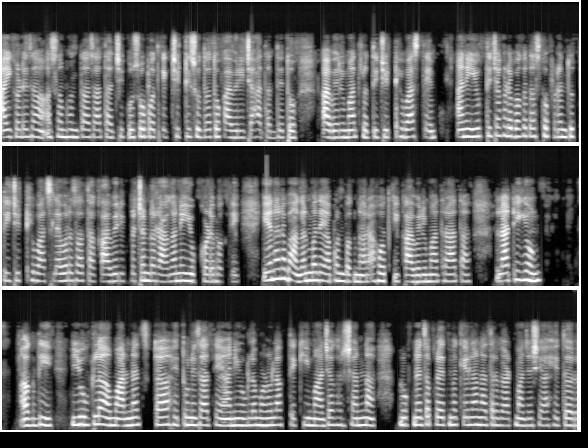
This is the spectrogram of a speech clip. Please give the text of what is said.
आईकडे जा असं म्हणता जाता चिकू सोबत एक चिठ्ठी सुद्धा तो कावेरीच्या हातात देतो. कावेरी मात्र ती चिठ्ठी वाचते आणि युग तिच्याकडे बघत असतो परंतु ती चिठ्ठी वाचल्यावर जाता कावेरी प्रचंड रागाने युगकडे बघते. येणाऱ्या भागांमध्ये आपण बघणार आहोत की कावेरी मात्र आता लाठी घेऊन अगदी. युगला मारण्याच्या हेतूने जाते आणि युगला म्हणू लागते की माझ्या घरच्यांना लुटण्याचा प्रयत्न केला ना तर गाठ माझ्याशी आहे. तर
